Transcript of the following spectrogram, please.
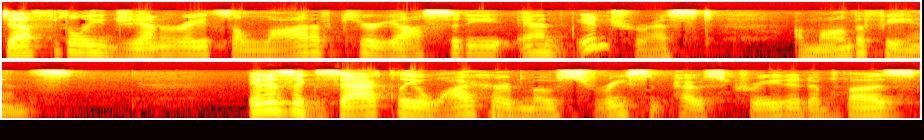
definitely generates a lot of curiosity and interest among the fans. It is exactly why her most recent post created a buzz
